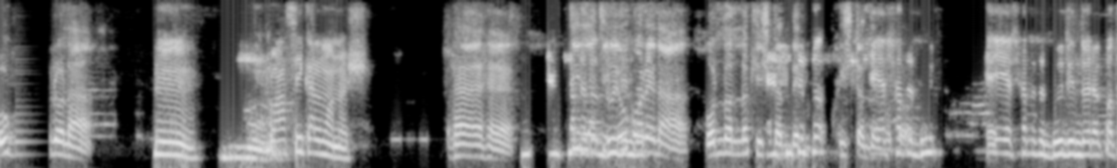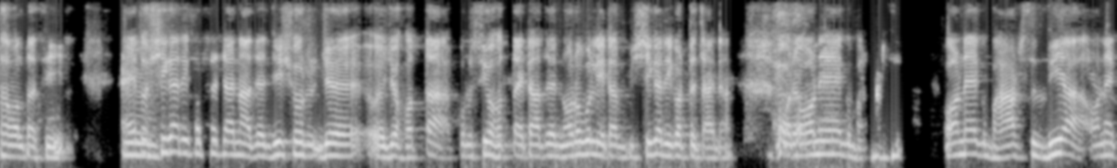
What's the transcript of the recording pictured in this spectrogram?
উগ্র না। হুম। ক্লাসিক্যাল মানুষ। হ্যাঁ হ্যাঁ। করে না। অন্য অন্য খ্রিস্টানদের খ্রিস্টানদের সাথে এর সাথে তো দুই দিন ধরে কথা বলতেছি। এই তো। স্বীকারই করতে চায় না যে যিশুর যে ওই যে হত্যা কুরুসীয় হত্যা এটা যে নরবলি এটা স্বীকারই করতে চায় না। পরে অনেক অনেক ভার্স দিয়া অনেক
